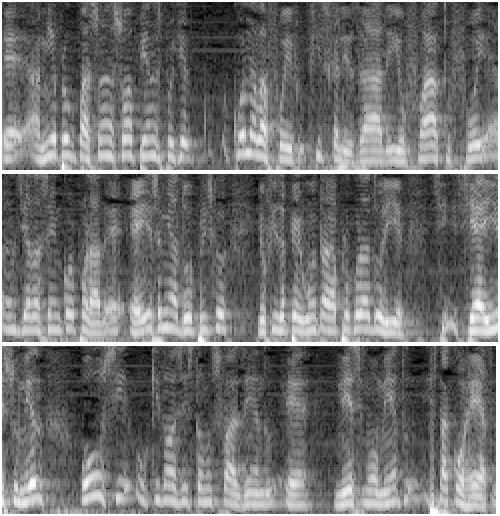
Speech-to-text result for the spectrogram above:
É, a minha preocupação é só apenas porque quando ela foi fiscalizada e o fato foi antes de ela ser incorporada. É, é essa a minha dúvida, por isso que eu, eu fiz a pergunta à Procuradoria. Se, se é isso mesmo, ou se o que nós estamos fazendo é, nesse momento está correto.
